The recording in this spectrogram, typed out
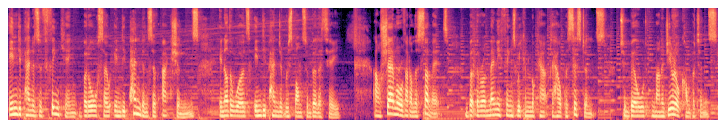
independence of thinking, but also independence of actions, in other words, independent responsibility. I'll share more of that on the summit, but there are many things we can look at to help assistants to build managerial competence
